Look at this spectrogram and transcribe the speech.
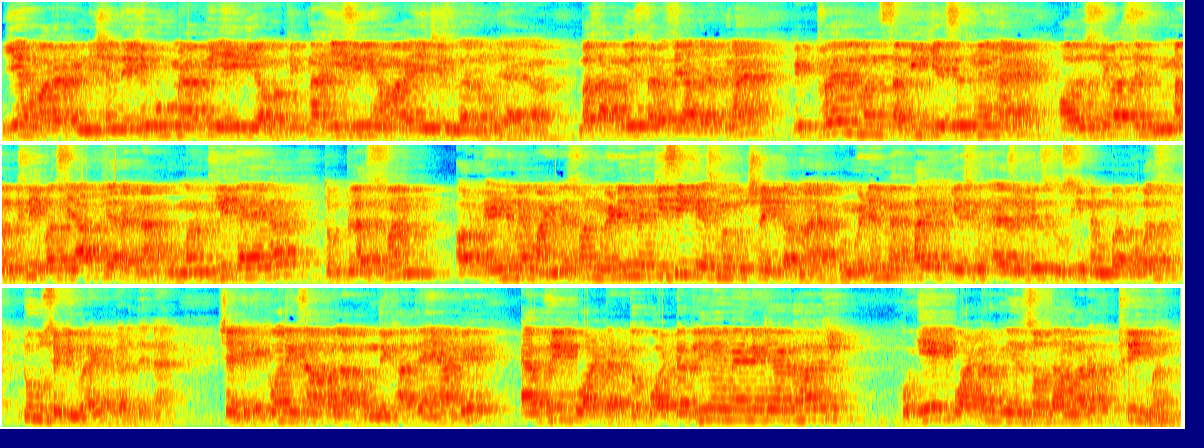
ये हमारा कंडीशन देखिए बुक में आपकी यही दिया हुआ, कितना इजीली हमारा ये चीज़ लर्न हो जाएगा। बस आपको इस तरह से याद रखना है कि 12 मंथ सभी केसेस में है, और उसके बाद से मंथली बस याद क्या रखना है आपको? मंथली कहेगा तो प्लस वन और एंड में माइनस वन मिडिल में किसी केस में कुछ नहीं करना है आपको। मिडिल में हर एक केस में एज इट इज़ उसी नंबर को बस टू से डिवाइड कर देना है। चलिए, एक और एग्ज़ाम्पल आपको हम दिखाते हैं यहाँ पे। एवरी क्वार्टर तो क्वार्टरली में मैंने क्या कहा कि एक क्वार्टर मीन्स होता हमारा थ्री मंथ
